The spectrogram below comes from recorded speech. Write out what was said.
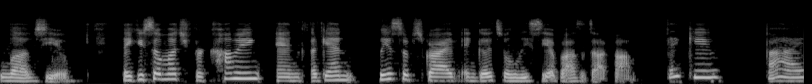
loves you. Thank you so much for coming. And again, please subscribe and go to aliciabozza.com. Thank you. Bye.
